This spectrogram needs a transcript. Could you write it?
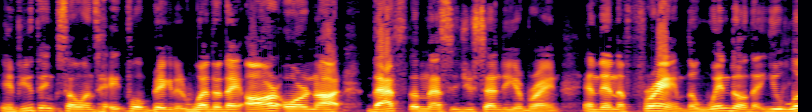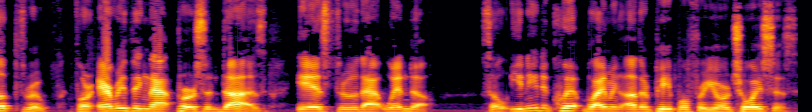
if you think someone's hateful, bigoted, whether they are or not, that's the message you send to your brain. And then the frame, the window that you look through for everything that person does is through that window. So you need to quit blaming other people for your choices.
